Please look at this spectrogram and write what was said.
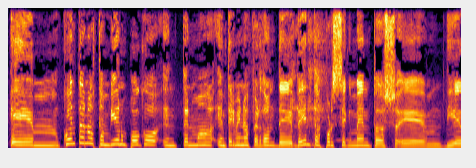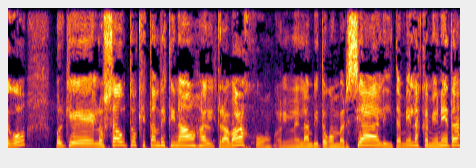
Em, cuéntanos también un poco en, en términos perdón, de ventas por segmentos, em, Diego, porque los autos que están destinados al trabajo en el ámbito comercial y también las camionetas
